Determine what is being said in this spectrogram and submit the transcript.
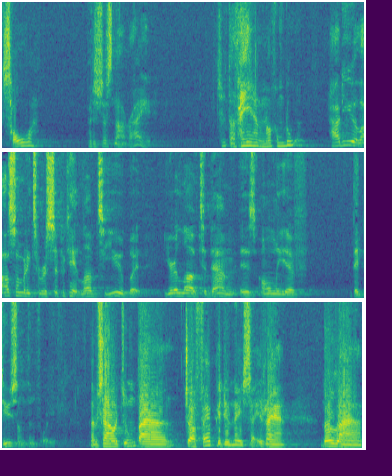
Xấu quá. But it's just not right. Chúng ta thấy rằng nó không đúng. How do you allow somebody to reciprocate love to you, but your love to them is only if they do something for you? Làm sao chúng ta cho phép cái điều này xảy ra? Đó là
